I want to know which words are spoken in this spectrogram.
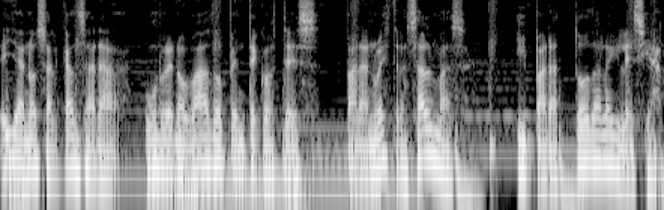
ella nos alcanzará un renovado Pentecostés para nuestras almas y para toda la iglesia.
